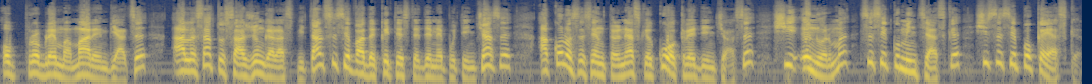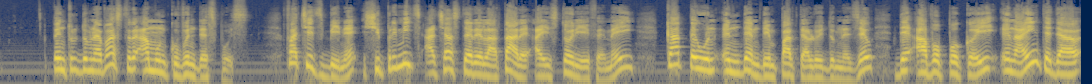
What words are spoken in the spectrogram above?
o problemă mare în viață, a lăsat-o să ajungă la spital să se vadă cât este de neputincioasă, acolo să se întâlnească cu o credincioasă și, în urmă, să se cumințească și să se pocăiască. Pentru dumneavoastră am un cuvânt de spus. Faceți bine și primiți această relatare a istoriei femeii ca pe un îndemn din partea lui Dumnezeu de a vă pocăi înainte de a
